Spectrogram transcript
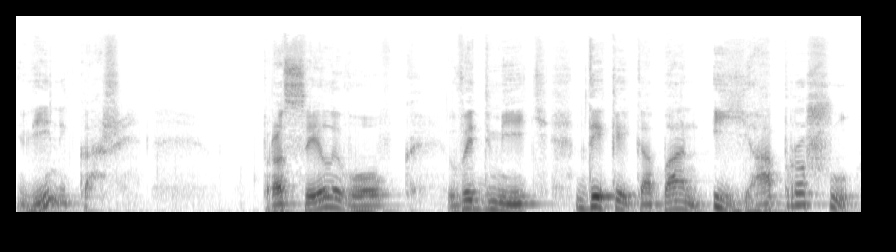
Він і каже, просили вовк, ведмідь, дикий кабан, і я прошу,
